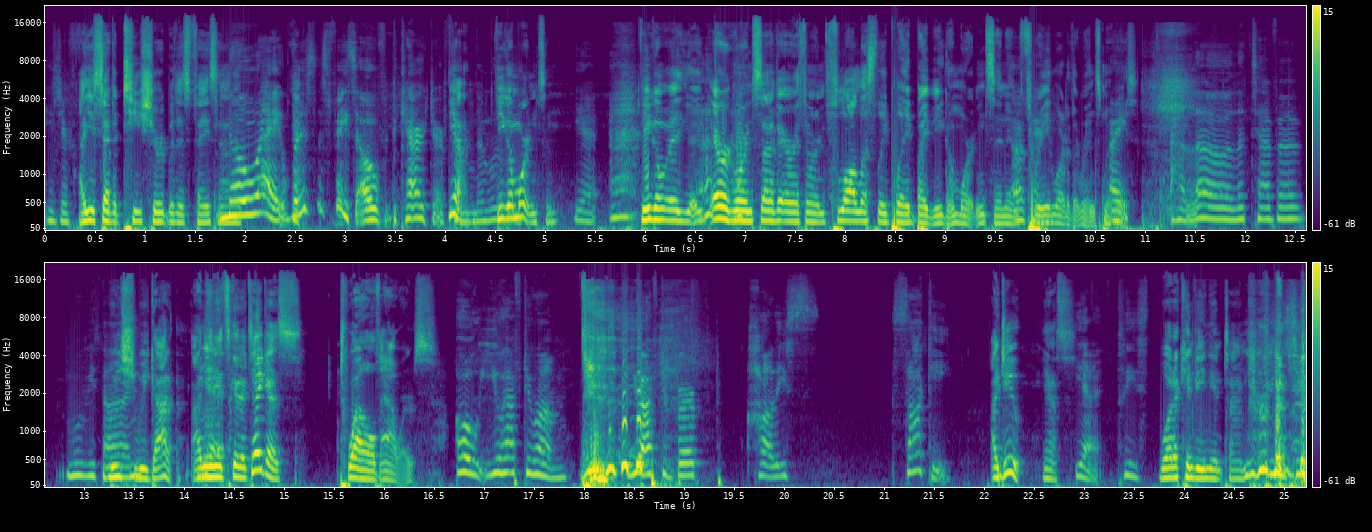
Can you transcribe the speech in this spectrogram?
He's your I used to have a T-shirt with his face on it. No way. What is his face? Oh, the character from Yeah, the movie. Viggo Mortensen. Yeah. Viggo, uh, Aragorn, son of Arathorn, flawlessly played by Viggo Mortensen in Okay. three Lord of the Rings All right. movies. Hello, let's have a movie thon. We sh- we got it. I mean, Yeah. it's going to take us twelve hours. oh, you have to um you have to burp Holly Saki. I do. Yes. Yeah, please. What a convenient time to remember.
